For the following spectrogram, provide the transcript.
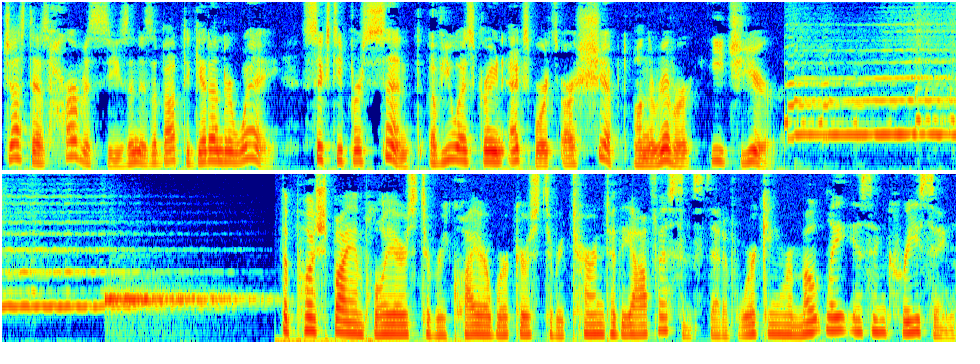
just as harvest season is about to get underway. 60% of U.S. grain exports are shipped on the river each year. The push by employers to require workers to return to the office instead of working remotely is increasing.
